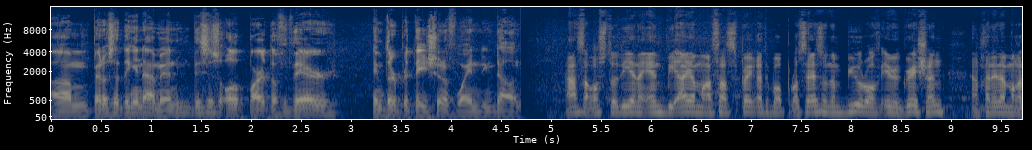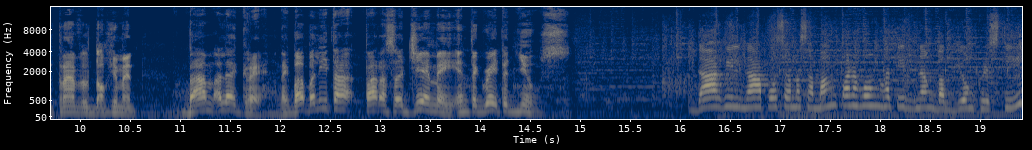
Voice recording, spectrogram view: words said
Um, pero sa tingin namin, this is all part of their interpretation of winding down. Nasa kustodiya ng NBI ang mga suspect at proseso ng Bureau of Immigration ang kanilang mga travel document. Bam Alegre, nagbabalita para sa GMA Integrated News. Dahil nga po sa masamang panahong hatid ng Bagyong Christine,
